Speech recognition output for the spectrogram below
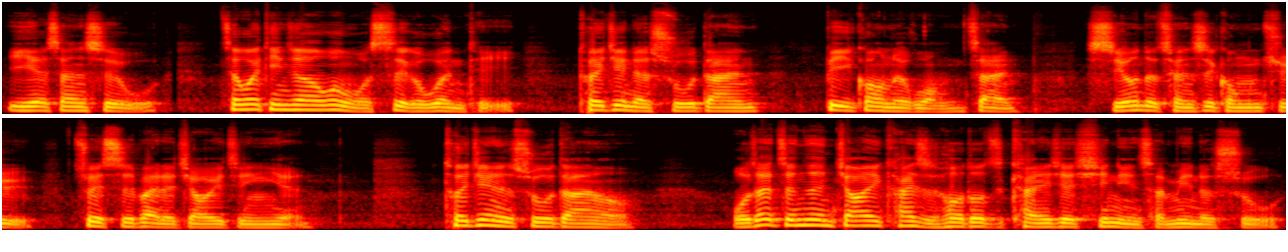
一二三四五，这位听众要问我四个问题：推荐的书单、必逛的网站、使用的程式工具、最失败的交易经验。推荐的书单哦，我在真正交易开始后都只看一些心灵层面的书，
